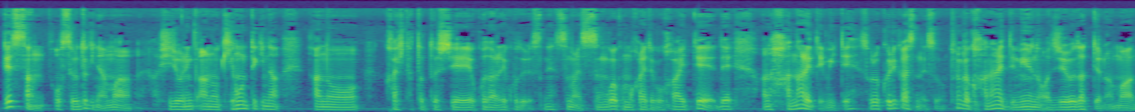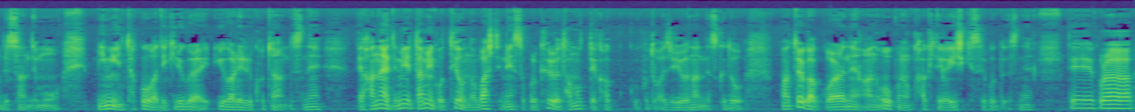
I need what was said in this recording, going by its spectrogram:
デッサンをするときにはまあ非常にあの基本的なあの書き方として行われることですね。つまりすんごい細かいところ書いて、で、あの離れてみて、それを繰り返すんですよ。とにかく離れてみるのが重要だっていうのはまあデッサンでも耳にタコができるぐらい言われることなんですね。で、離れてみるためにこう手を伸ばしてね、そこで距離を保って書くことが重要なんですけど、まあとにかくこれはね、あの多くの書き手が意識することですね。で、これは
